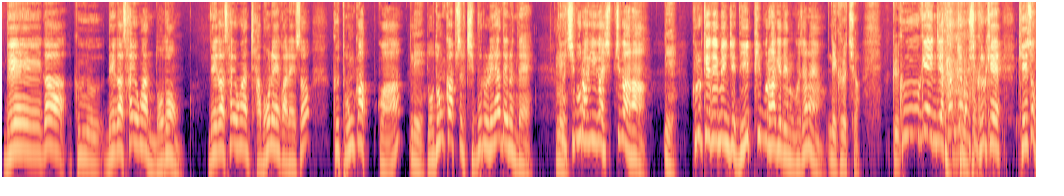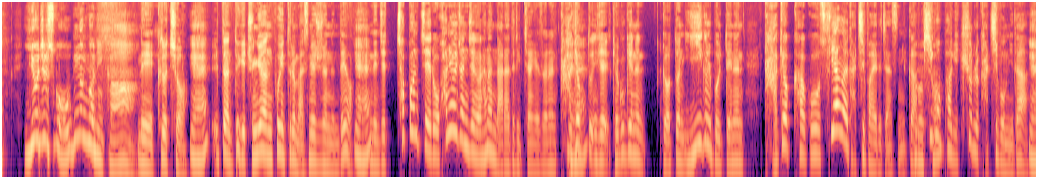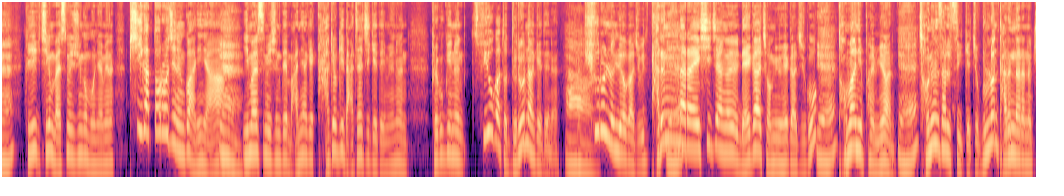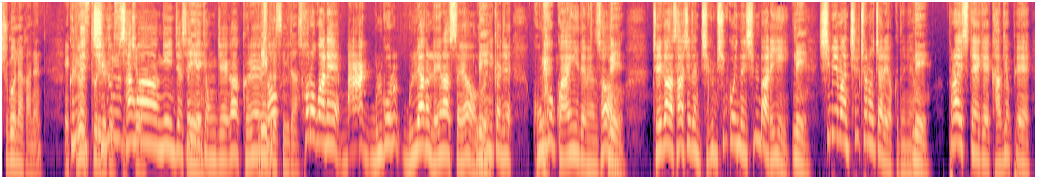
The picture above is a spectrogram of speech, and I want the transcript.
내가 그 내가 사용한 노동, 내가 사용한 자본에 관해서 그 돈값과 네, 노동값을 지불을 해야 되는데 네. 그 지불하기가 쉽지가 않아. 네, 그렇게 되면 이제 내핍을 하게 되는 거잖아요. 네, 그렇죠. 그, 그게 이제 한정없이 그렇게 계속 이어질 수가 없는 거니까. 네, 그렇죠. 예. 일단 되게 중요한 포인트를 말씀해 주셨는데요. 예. 근데 이제 첫 번째로 환율 전쟁을 하는 나라들 입장에서는 가격도 이제 결국에는 그 어떤 이익을 볼 때는 가격하고 수량을 같이 봐야 되지 않습니까? 그렇죠. P 곱하기 Q를 같이 봅니다. 예. 그 지금 말씀해 주신 건 뭐냐면 P가 떨어지는 거 아니냐 예. 이 말씀이신데 만약에 가격이 낮아지게 되면은 결국에는 수요가 더 늘어나게 되는 아. Q를 늘려가지고 다른 예. 나라의 시장을 내가 점유해가지고 예. 더 많이 팔면 예. 저는 살 수 있겠죠. 물론 다른 나라는 죽어나가는 예, 근데 그런 스토리가 지금. 상황이 이제 세계 네. 경제가 그래서 네. 서로 간에 막 물건을 물량을 내놨어요. 네. 그러니까 이제 공급 과잉이 되면서 네. 제가 사실은 지금 신고 있는 신발이 네, 12만 7천 원짜리였거든요. 네. price tag에 가격표에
